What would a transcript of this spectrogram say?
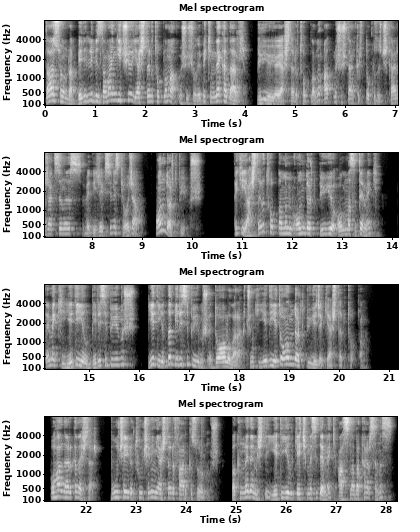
Daha sonra belirli bir zaman geçiyor yaşları toplamı 63 oluyor. Peki ne kadar büyüyor yaşları toplamı? 63'ten 49'u çıkaracaksınız ve diyeceksiniz ki hocam 14 büyümüş. Peki yaşları toplamının 14 büyüyor olması demek demek ki 7 yıl birisi büyümüş 7 yılda birisi büyümüş e, doğal olarak. Çünkü 7 7 14 büyüyecek yaşları toplamı. O halde arkadaşlar Buğçe ile Tuğçe'nin yaşları farkı sorulmuş. Bakın ne demişti? 7 yıl geçmesi demek aslına bakarsanız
